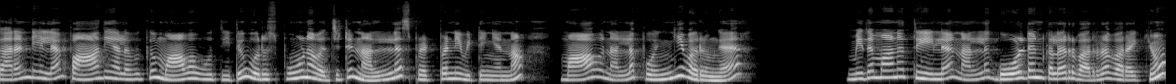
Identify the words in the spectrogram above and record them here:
கரண்டியில் பாதி அளவுக்கு மாவை ஊற்றிட்டு ஒரு ஸ்பூனை வச்சுட்டு நல்லா ஸ்ப்ரெட் பண்ணி விட்டிங்கன்னா மாவு நல்லா பொங்கி வருங்க. மிதமான தீயில் நல்ல கோல்டன் கலர் வர்ற வரைக்கும்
